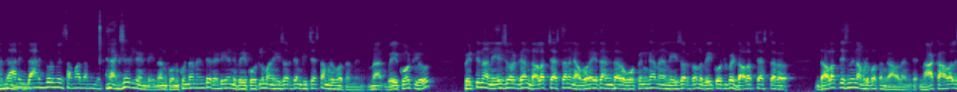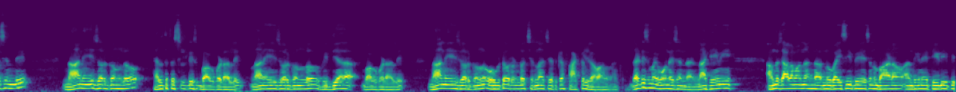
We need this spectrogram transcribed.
మరి దానికి దానికి కూడా మీరు సమాధానం చెప్తారు. ఎగ్జాక్ట్లీ అండి. నన్ను కొనుక్కుంటానంటే రెడీ అండి. వెయ్యి కోట్లు మా నియోజకవర్గానికి ఇచ్చేస్తే అమ్ముడిపోతాను నేను. నా వెయ్యి కోట్లు పెట్టి నా నియోజకవర్గాన్ని డెవలప్ చేస్తానని ఎవరైతే అంటారో ఓపెన్గా నా నియోజకవర్గంలో వెయ్యి కోట్లు పెట్టి డెవలప్ చేస్తారో డెవలప్ చేసింది నేను అమ్ముడిపోతాను కావాలంటే. నాకు కావాల్సింది నా నియోజకవర్గంలో హెల్త్ ఫెసిలిటీస్ బాగుపడాలి. నా నియోజకవర్గంలో విద్య బాగుపడాలి. నా నియోజకవర్గంలో ఒకటో రెండో చిన్న చేతిగా ఫ్యాక్టరీలు కావాలి నాకు. That is my own agenda అండి నాకేమీ అందరూ చాలామంది అంటున్నారు నువ్వు వైసీపీ వేసిన బాణం అందుకనే టీడీపీ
